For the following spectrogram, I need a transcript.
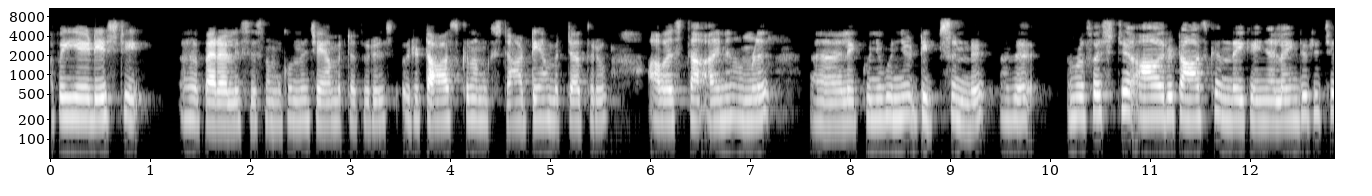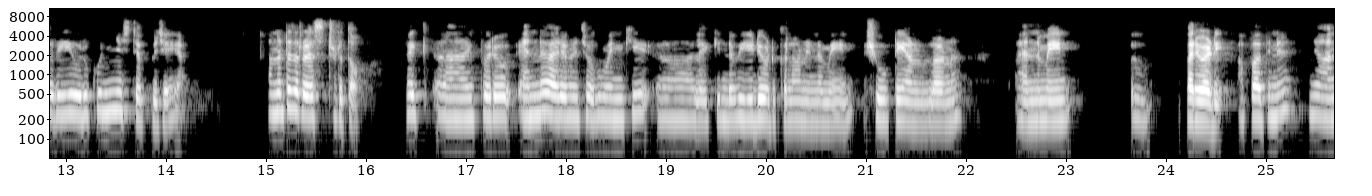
അപ്പോൾ ഈ എ ഡി പാരാലിസിസ് നമുക്കൊന്നും ചെയ്യാൻ പറ്റാത്തൊരു ഒരു ടാസ്ക് നമുക്ക് സ്റ്റാർട്ട് ചെയ്യാൻ പറ്റാത്തൊരു അവസ്ഥ. അതിന് നമ്മൾ ലൈക്ക് കുഞ്ഞു കുഞ്ഞു ടിപ്സ് ഉണ്ട്. അത് നമ്മൾ ഫസ്റ്റ് ആ ഒരു ടാസ്ക് എന്തായി കഴിഞ്ഞാൽ അതിന്റെ ഒരു ചെറിയ ഒരു കുഞ്ഞു സ്റ്റെപ്പ് ചെയ്യാം. എന്നിട്ട് റെസ്റ്റ് എടുത്തോ. ലൈക്ക് ഇപ്പോൾ ഒരു എന്റെ കാര്യം വെച്ച് നോക്കുമ്പോൾ എനിക്ക് ലൈക്ക് എന്റെ വീഡിയോ എടുക്കലാണ് എന്റെ മെയിൻ ഷൂട്ട് ചെയ്യാനുള്ളതാണ് എന്റെ മെയിൻ പരിപാടി. അപ്പോൾ അതിന് ഞാൻ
